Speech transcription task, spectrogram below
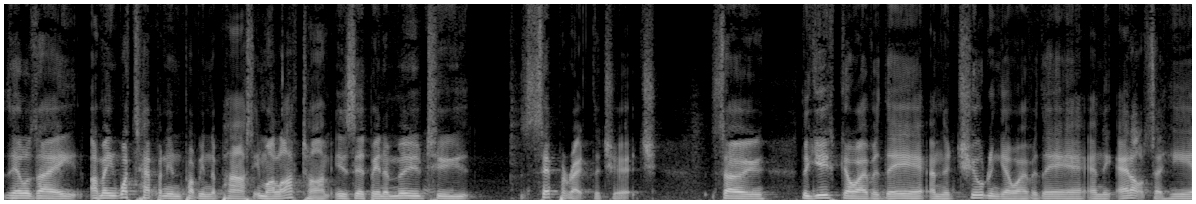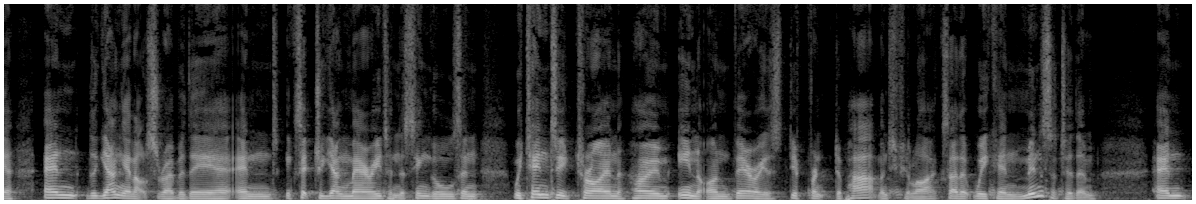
there was a I mean what's happened in probably in the past in my lifetime is there's been a move to separate the church. So the youth go over there and the children go over there and the adults are here and the young adults are over there and etc young marrieds and the singles and we tend to try and home in on various different departments if you like so that we can minister to them. And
